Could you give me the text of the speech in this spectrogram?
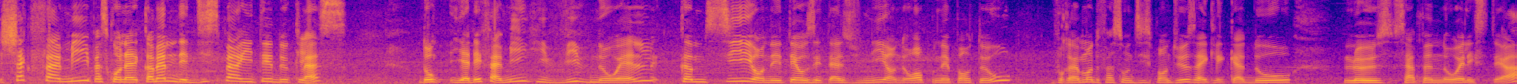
chaque famille, parce qu'on a quand même des disparités de classe. Donc, il y a des familles qui vivent Noël comme si on était aux États-Unis, en Europe ou n'importe où, vraiment de façon dispendieuse avec les cadeaux, le sapin de Noël, etc.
